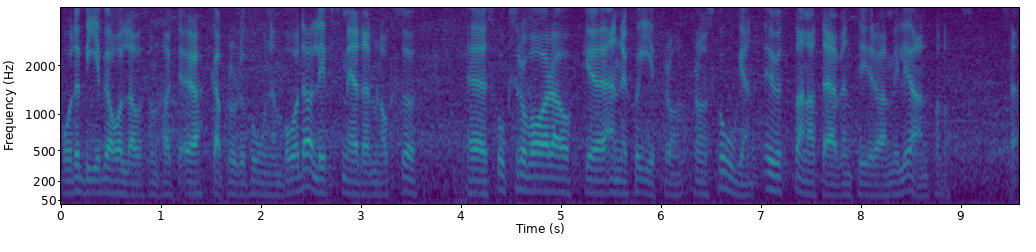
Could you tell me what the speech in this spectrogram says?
både bibehålla och som sagt öka produktionen både av livsmedel men också eh, skogsråvara och eh, energi från, från skogen utan att äventyra miljön på något sätt.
